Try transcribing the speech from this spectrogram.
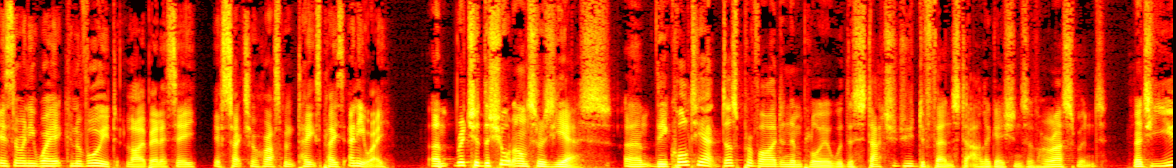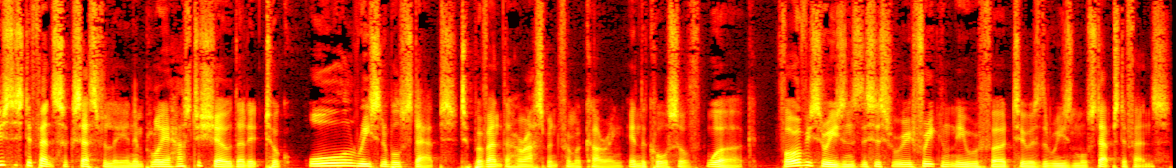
is there any way it can avoid liability if sexual harassment takes place anyway? Um, Richard, the short answer is yes. Um, the Equality Act does provide an employer with the statutory defence to allegations of harassment. Now, to use this defence successfully, an employer has to show that it took all reasonable steps to prevent the harassment from occurring in the course of work. For obvious reasons, this is frequently referred to as the reasonable steps defence.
